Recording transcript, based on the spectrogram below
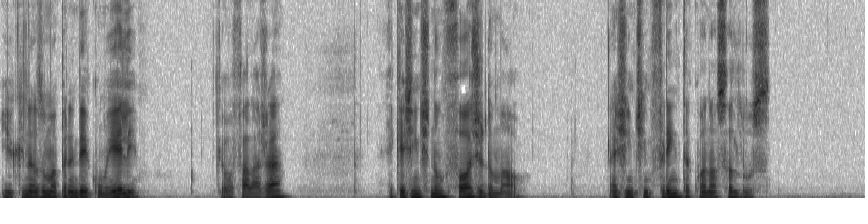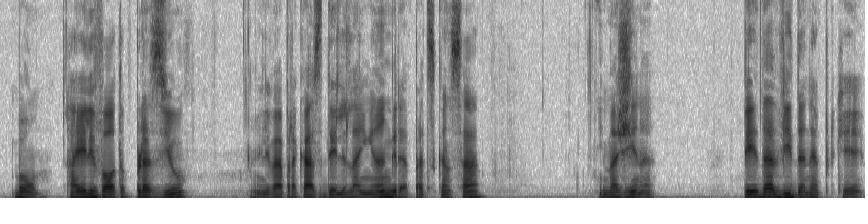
E o que nós vamos aprender com ele, que eu vou falar já, é que a gente não foge do mal. A gente enfrenta com a nossa luz. Bom, aí ele volta para o Brasil, ele vai para casa dele lá em Angra para descansar. Imagina, P da vida, né? Porque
